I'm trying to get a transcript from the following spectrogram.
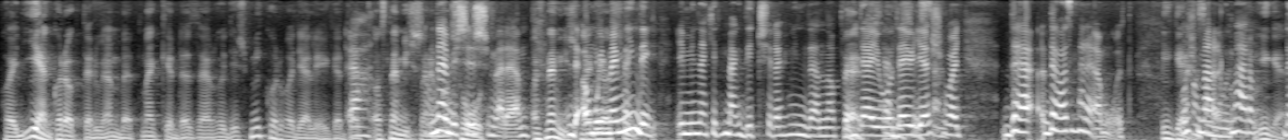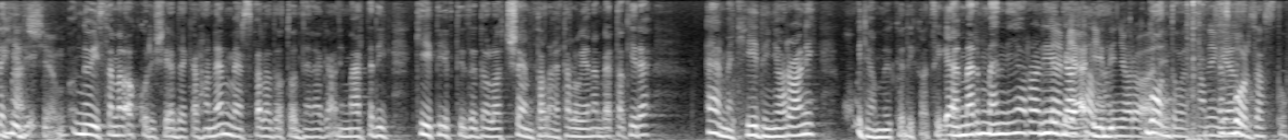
ha egy ilyen karakterű embert megkérdezel, hogy és mikor vagy elégedett, ja. azt nem ismerem Nem a is szót. ismerem. Azt nem de amúgy meg mindig, én mindenkit megdicsérek minden nap, Persze. de jó, de ügyes vagy, de, de az már elmúlt. Igen. Most az már, már Igen. De Hédi, női szemmel akkor is érdekel, ha nem mersz feladatot delegálni, már pedig két évtized alatt sem találtál olyan embert, akire elmegy Hédi nyaralni, hogyan működik a cég? Elmer menni nyaralni nem egyáltalán? jár Hédi nyaralni. Gondoltam, Igen. ez borzasztó.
